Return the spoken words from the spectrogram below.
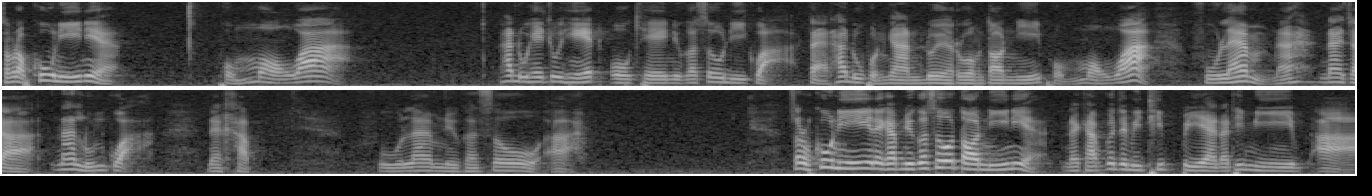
สำหรับคู่นี้เนี่ย ผมมองว่า ถ้าดู head to head โอเคนิวคาสเซิลดีกว่า แต่ถ้าดูผลงานโดยรวมตอนนี้ ผมมองว่าฟูลแลมนะ น่าจะน่าลุ้นกว่านะครับฟูลแลมนิวคาสเซิลอะสำหรับคู่นี้นะครับนิวคาสเซิลตอนนี้เนี่ยนะครับก็จะมีทิปเปียนะที่มีอ่า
